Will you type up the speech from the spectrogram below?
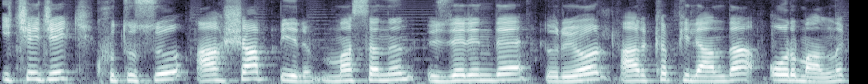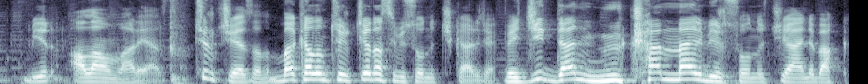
içecek kutusu ahşap bir masanın üzerinde duruyor. Arka planda ormanlık bir alan var yazdım. Türkçe yazalım. Bakalım Türkçe nasıl bir sonuç çıkaracak. Ve cidden mükemmel bir sonuç yani bak.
